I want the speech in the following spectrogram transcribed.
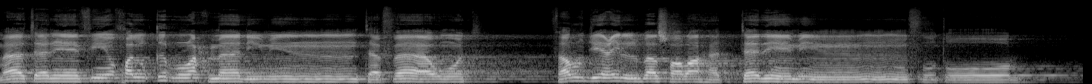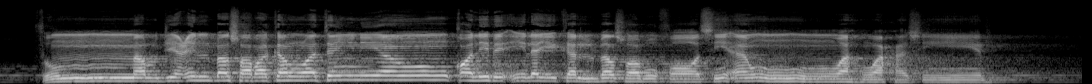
ما تري في خلق الرحمن من تفاوت. فارجع البصر هل تري من فطور. ثم ارجع البصر كرتين ينقلب إليك البصر خاسئا وهو حسير.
